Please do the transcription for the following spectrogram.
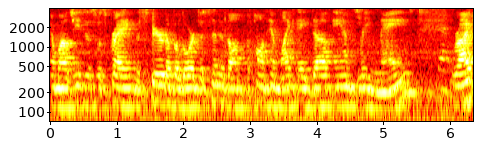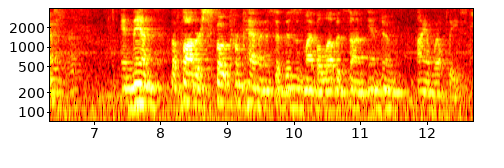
And while Jesus was praying, the Spirit of the Lord descended on, upon him like a dove and remained, right? And then the Father spoke from heaven and said, This is my beloved Son in whom I am well pleased.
